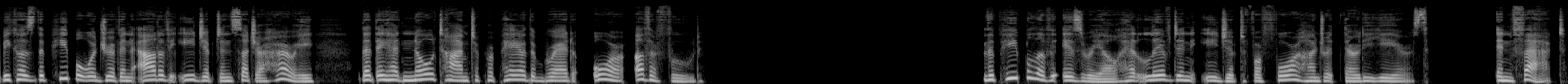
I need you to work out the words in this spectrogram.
because the people were driven out of Egypt in such a hurry that they had no time to prepare the bread or other food. The people of Israel had lived in Egypt for 430 years. In fact,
